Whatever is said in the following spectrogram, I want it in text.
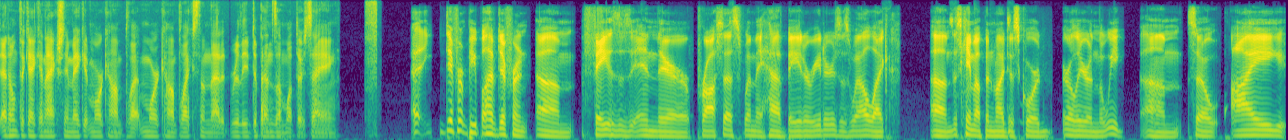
I don't think I can actually make it more complex more complex than that. It really depends on what they're saying. uh, different people have different um, phases in their process when they have beta readers as well. Like um, this came up in my Discord earlier in the week. Um, so I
